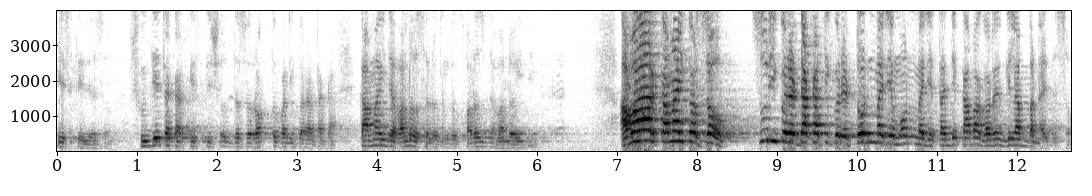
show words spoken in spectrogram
কিস্তি দেছো সুদে টাকার কিস্তি দেছো রক্ত পানি করা টাকা। কামাইটা ভালো ছিল কিন্তু খরচটা ভালো হয়নি। আবার কামাই করছ। চুরি করে, ডাকাতি করে, টোন মারিয়ে, মন মারিয়ে তাই দিয়ে কাবা ঘরের গিলাপ বানাই দিছো।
